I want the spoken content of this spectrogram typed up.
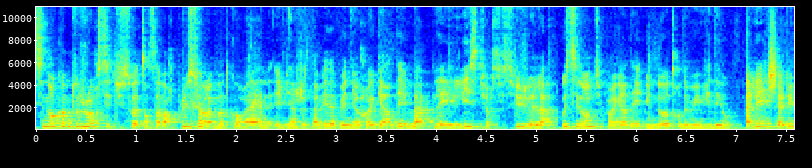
Sinon comme toujours si tu souhaites en savoir plus sur la mode coréenne eh bien je t'invite à venir regarder ma playlist sur ce sujet là ou sinon tu peux regarder une autre de mes vidéos. Allez chalut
